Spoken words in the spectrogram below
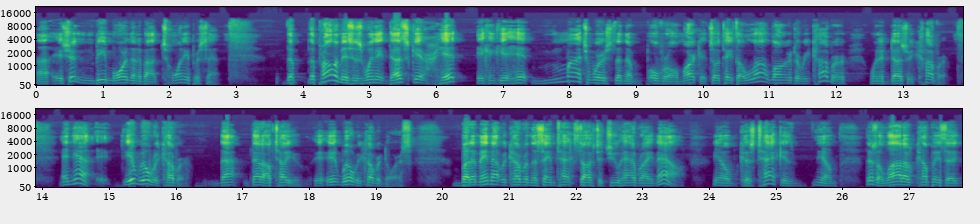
Uh, it shouldn't be more than about 20%. The, the problem is, is when it does get hit, it can get hit much worse than the overall market. So it takes a lot longer to recover when it does recover. And yeah, it, it will recover. That, that I'll tell you. It, it will recover, Doris. But it may not recover in the same tech stocks that you have right now. You know, because tech is, you know, there's a lot of companies that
